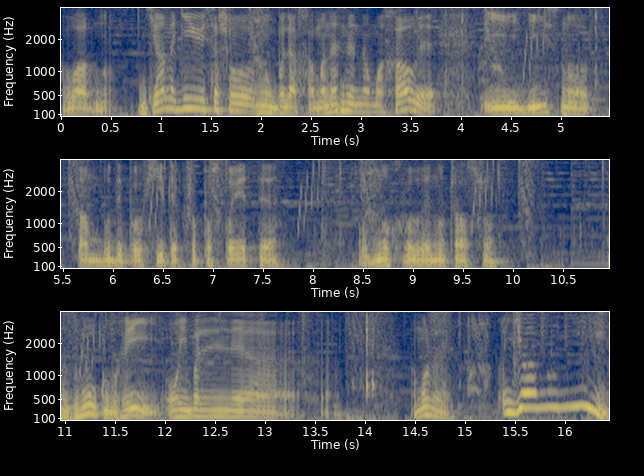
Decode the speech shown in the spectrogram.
Ладно. Я надіюся, що ну, бляха, мене не намахали, і дійсно там буде прохід, якщо постояти одну хвилину часу. Звук в грі. Ой, бляха. А може. Я ну ні.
